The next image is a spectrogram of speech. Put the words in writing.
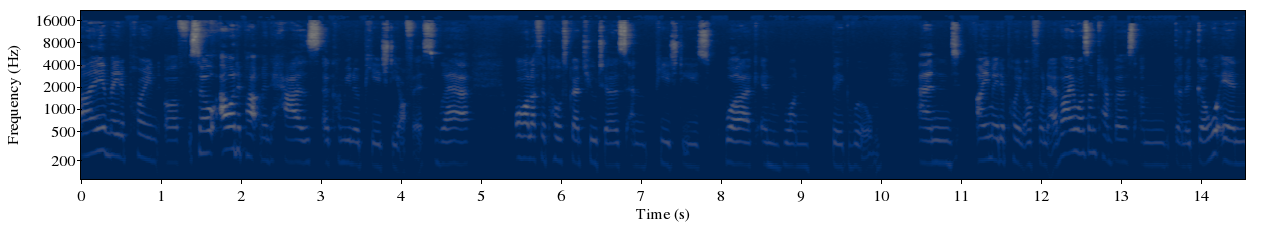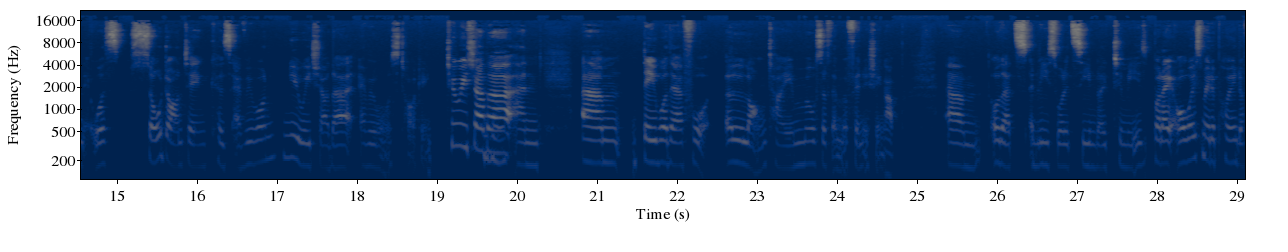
I made a point of so our department has a communal PhD office where all of the postgrad tutors and PhDs work in one big room. And I made a point of whenever I was on campus, I'm gonna go in. It was so daunting because everyone knew each other, everyone was talking to each other, and um, they were there for a long time. Most of them were finishing up um, or that's at least what it seemed like to me. But I always made a point of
